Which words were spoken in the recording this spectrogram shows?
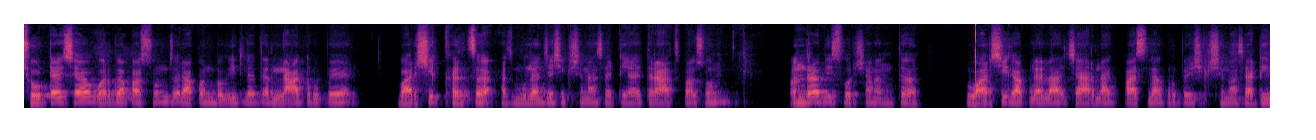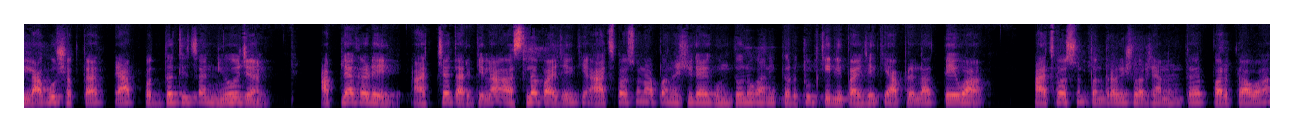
छोट्याशा वर्गापासून जर आपण बघितलं तर लाख रुपये वार्षिक खर्च आज मुलांच्या शिक्षणासाठी आहे. तर आजपासून पंधरा वीस वर्षानंतर वार्षिक आपल्याला चार लाख पाच लाख रुपये शिक्षणासाठी लागू शकतात. त्या पद्धतीचं नियोजन आपल्याकडे आजच्या तारखेला असलं पाहिजे की आजपासून आपण अशी काही गुंतवणूक आणि तरतूद केली पाहिजे की आपल्याला तेव्हा आजपासून पंधरा वीस वर्षानंतर परतावा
